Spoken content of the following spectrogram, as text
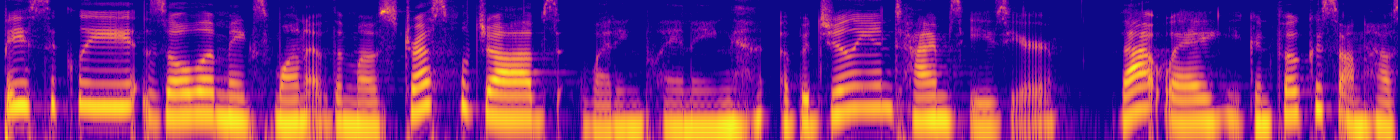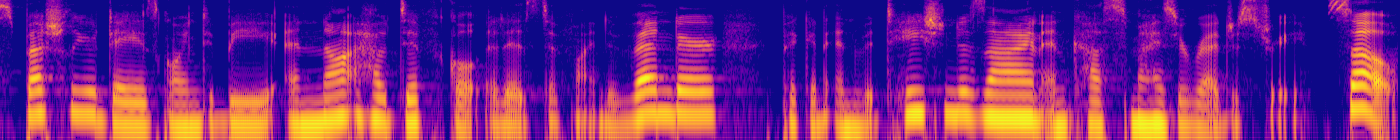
Basically, Zola makes one of the most stressful jobs, wedding planning, a bajillion times easier. That way, you can focus on how special your day is going to be and not how difficult it is to find a vendor, pick an invitation design, and customize your registry. So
